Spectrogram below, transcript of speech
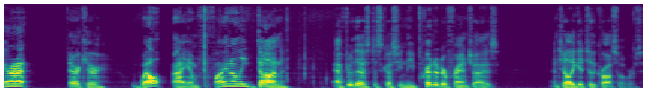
Internet, Eric here. Well, I am finally done after this discussing the Predator franchise until I get to the crossovers.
